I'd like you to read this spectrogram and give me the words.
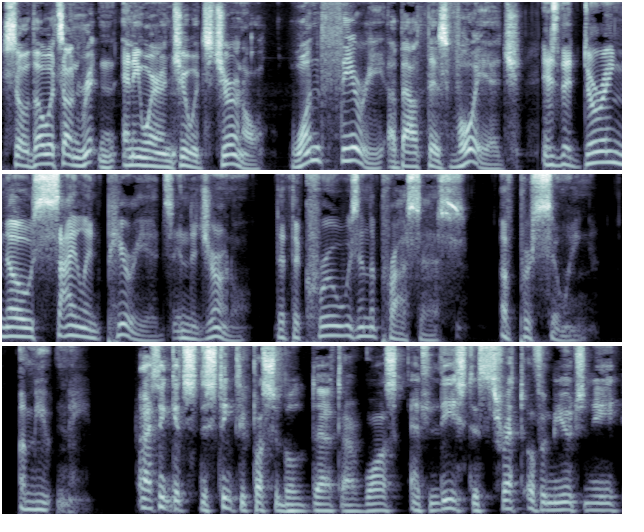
So, though it's unwritten anywhere in Juet's journal, One theory about this voyage is that during those silent periods in the journal that the crew was in the process of pursuing a mutiny. I think it's distinctly possible that there was at least the threat of a mutiny,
